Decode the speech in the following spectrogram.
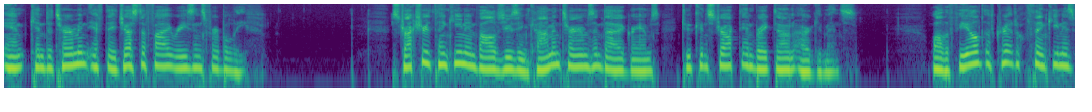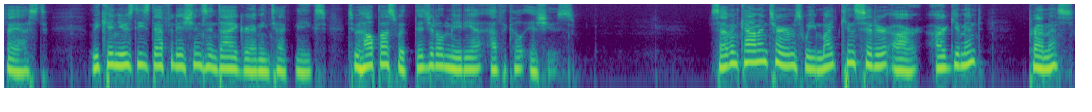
and can determine if they justify reasons for belief. Structured thinking involves using common terms and diagrams to construct and break down arguments. While the field of critical thinking is vast, we can use these definitions and diagramming techniques to help us with digital media ethical issues. Seven common terms we might consider are argument, premise,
